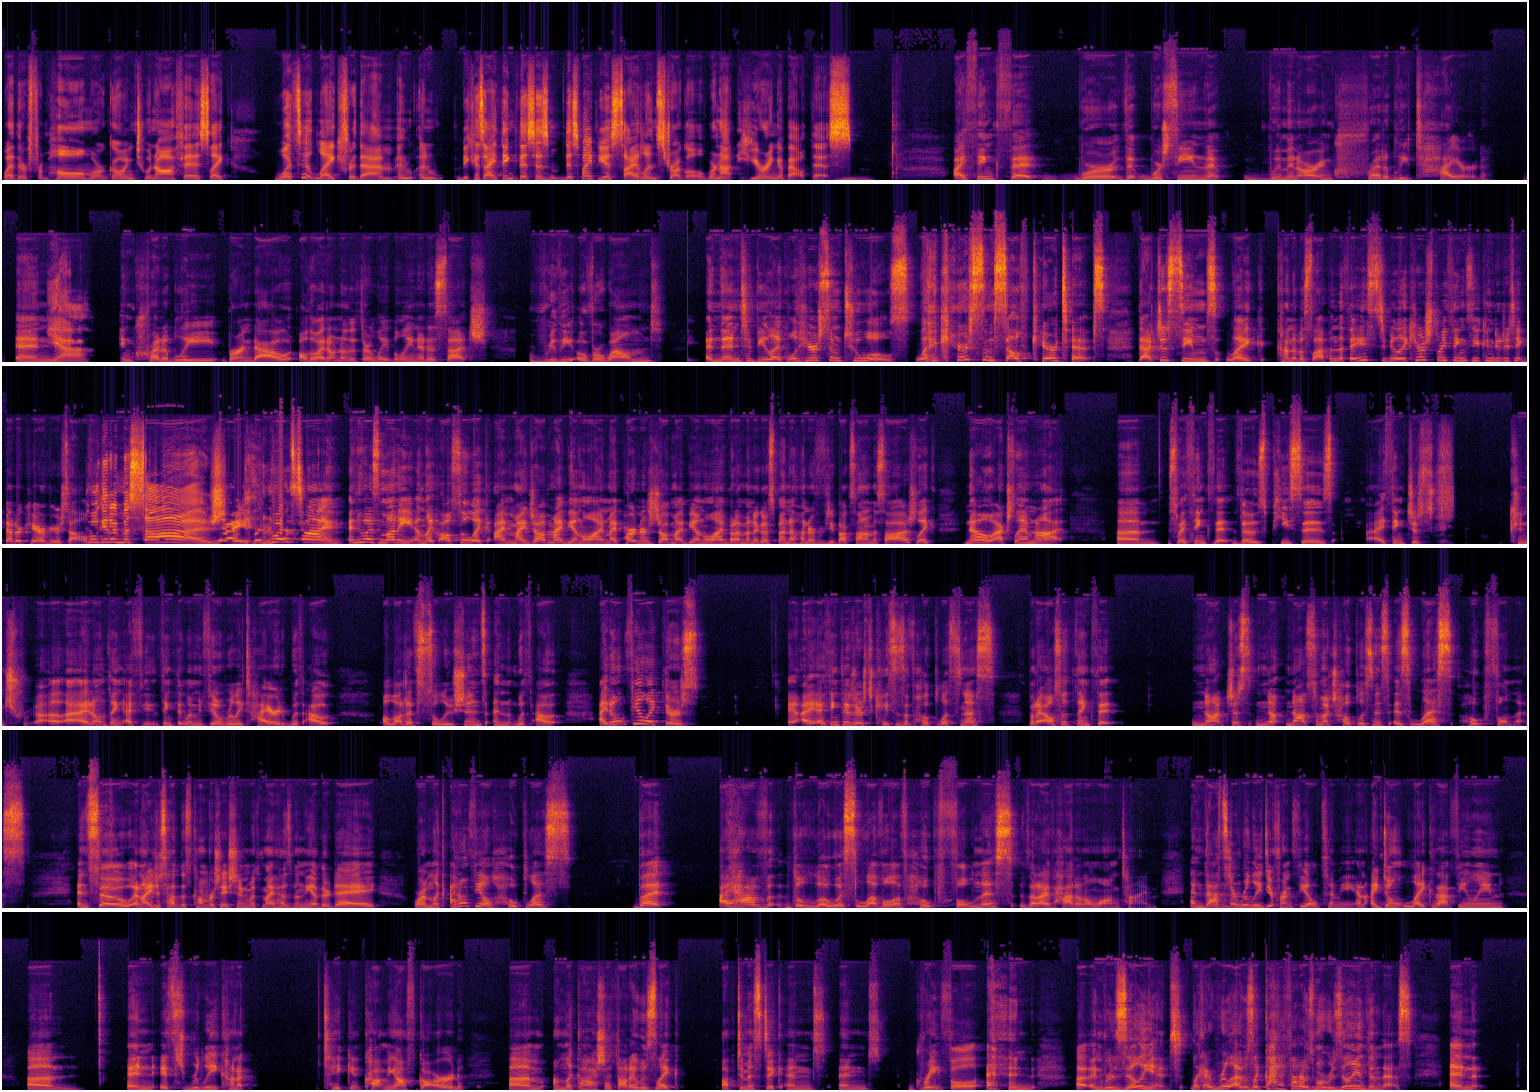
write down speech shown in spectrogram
whether from home or going to an office? Like, what's it like for them and, and because i think this is this might be a silent struggle we're not hearing about this mm-hmm. i think that we're that we're seeing that women are incredibly tired and yeah incredibly burned out although i don't know that they're labeling it as such really overwhelmed and then to be like, well, here's some tools, like here's some self care tips. That just seems like kind of a slap in the face to be like, here's three things you can do to take better care of yourself. Go get a massage. Right. Like who has time and who has money? And like also like I, my job might be on the line, my partner's job might be on the line, but I'm going to go spend 150 bucks on a massage. Like, no, actually, I'm not. Um, so I think that those pieces, I think just contr- uh, I don't think I think that women feel really tired without a lot of solutions and without I don't feel like there's, I, I think that there's cases of hopelessness, but I also think that not just, not, not so much hopelessness as less hopefulness. And so, and I just had this conversation with my husband the other day where I'm like, I don't feel hopeless, but I have the lowest level of hopefulness that I've had in a long time. And that's mm-hmm. a really different feel to me. And I don't like that feeling. Um, and it's really kind of taken, caught me off guard um, I'm like, gosh, I thought I was like optimistic and and grateful and uh, and resilient. Like I really, I was like, God, I thought I was more resilient than this. And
